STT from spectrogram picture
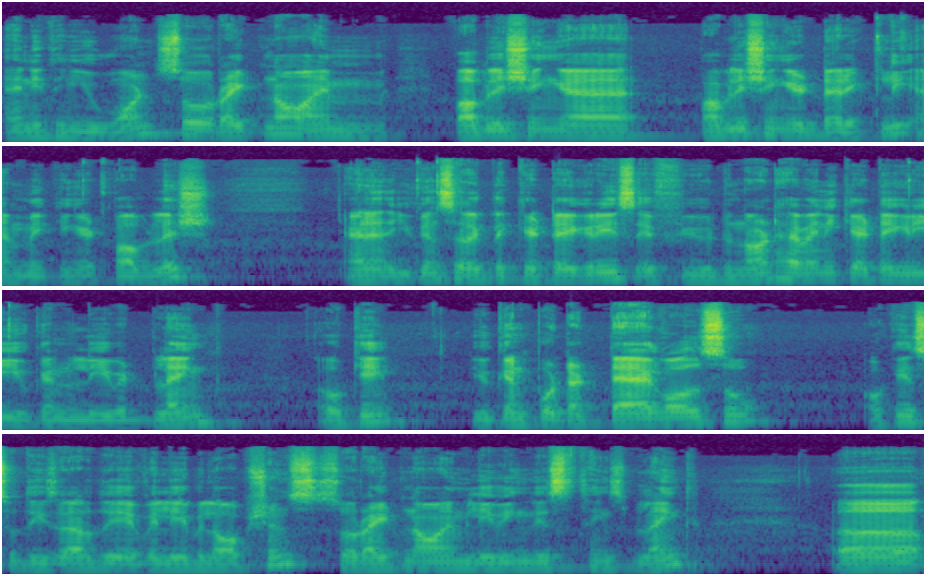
anything you want. So right now I'm publishing uh, publishing it directly. I'm making it publish and you can select the categories. If you do not have any category you can leave it blank. Okay? You can put a tag also okay so these are the available options. So right now I'm leaving these things blank. Uh,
